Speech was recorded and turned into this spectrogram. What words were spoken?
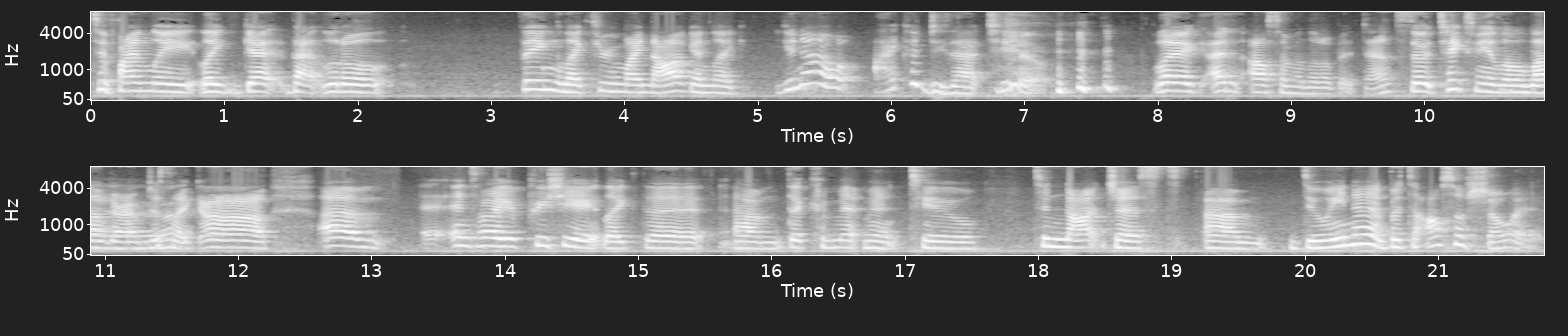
to finally like get that little thing like through my noggin like you know i could do that too. Like and also i'm a little bit dense so it takes me a little longer. I'm just like oh. Um and so i appreciate like the um the commitment to to not just um doing it but to also show it.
